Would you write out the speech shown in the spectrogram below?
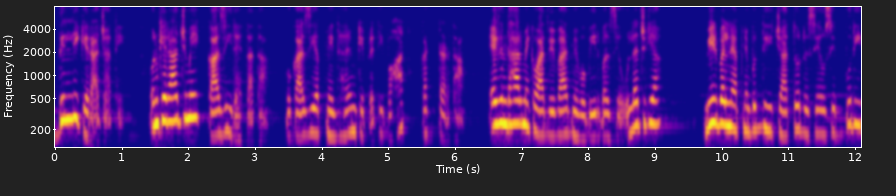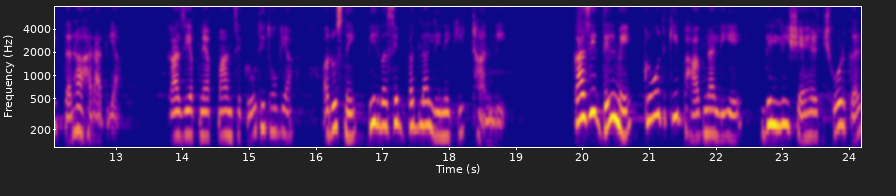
दिल्ली के राजा थे। उनके राज्य में एक काजी रहता था। वो काजी अपने धर्म के प्रति बहुत कट्टर था। एक दिन धार्मिक वाद विवाद में वो बीरबल से उलझ गया। बीरबल ने अपने बुद्धि चातुर्य से उसे बुरी तरह हरा दिया। काजी अपने अपमान से क्रोधित हो गया और उसने बीरबल से बदला लेने की ठान ली। काजी दिल में क्रोध की भावना लिए दिल्ली शहर छोड़कर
